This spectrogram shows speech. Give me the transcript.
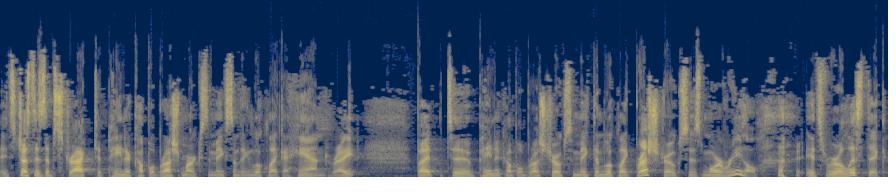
it's just as abstract to paint a couple brush marks and make something look like a hand, right? But to paint a couple brushstrokes and make them look like brushstrokes is more real. it's realistic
